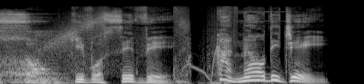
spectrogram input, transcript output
Som que você vê. Canal DJ.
